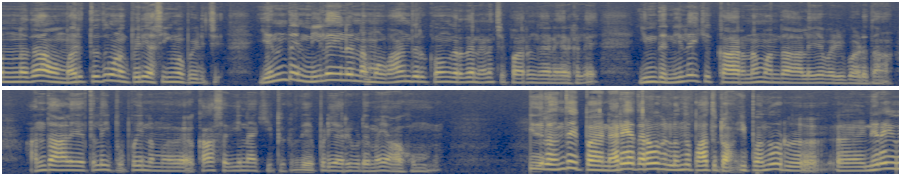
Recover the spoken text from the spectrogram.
சொன்னதை அவன் மறுத்தது உனக்கு பெரிய அசிங்கமாக போயிடுச்சு. எந்த நிலையில் நம்ம வாழ்ந்திருக்கோங்கிறத நினச்சி பாருங்கள் நேர்களே இந்த நிலைக்கு காரணம் அந்த ஆலய வழிபாடு தான் அந்த ஆலயத்தில் இப்போ போய் நம்ம காசை வீணாக்கிட்டு இருக்கிறது எப்படி அறிவுடைமை ஆகும்? இதில் வந்து இப்போ நிறைய தரவுகள் வந்து பார்த்துட்டோம் இப்போ வந்து ஒரு நிறைவு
